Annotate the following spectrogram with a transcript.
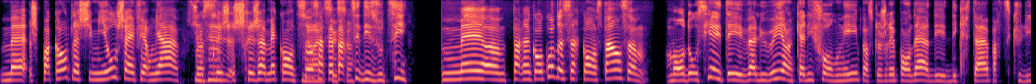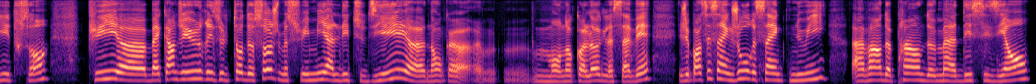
Mais je suis pas contre la chimio, je suis infirmière. Je Mhm. serai, je serai jamais contre ça. Ouais, ça fait ça. partie des outils. Mais euh, par un concours de circonstances, mon dossier a été évalué en Californie parce que je répondais à des, des critères particuliers et tout ça. Puis, euh, ben, quand j'ai eu le résultat de ça, je me suis mis à l'étudier. Euh, donc, euh, mon oncologue le savait. J'ai passé cinq jours et cinq nuits avant de prendre ma décision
